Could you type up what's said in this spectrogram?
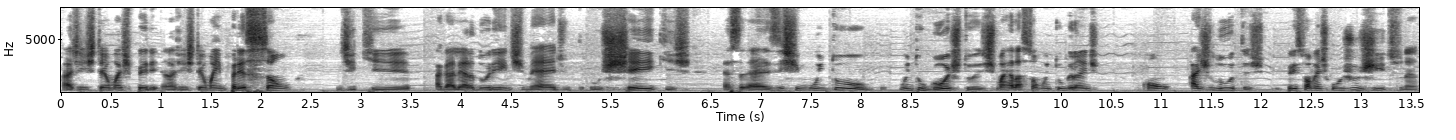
a gente tem uma, a gente tem uma impressão de que a galera do Oriente Médio, os sheiks, essa, é, existe muito, muito gosto, existe uma relação muito grande com as lutas, principalmente com o jiu-jitsu, né?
